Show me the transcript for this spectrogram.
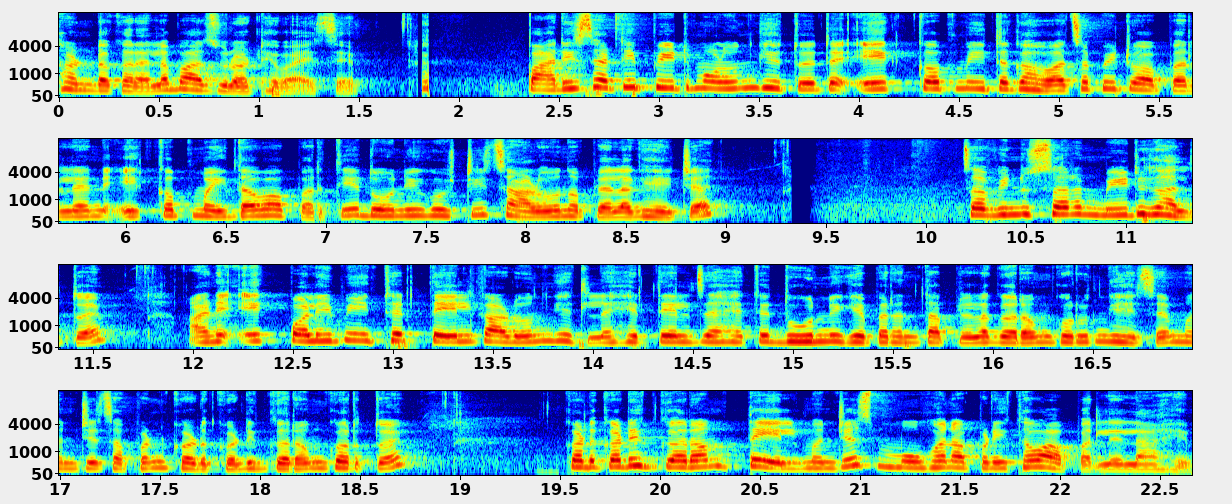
थंड करायला बाजूला ठेवायचं आहे पारीसाठी पीठ मळून घेतोय. तर एक कप मी इथं गव्हाचं पीठ वापरलं आणि एक कप मैदा वापरते दोन्ही गोष्टी चाळून आपल्याला घ्यायच्या आहेत चवीनुसार मीठ घालतोय. आणि एक पळी मी इथे तेल काढून घेतलं. हे तेल जे आहे ते धूर निघेपर्यंत आपल्याला गरम करून घ्यायचं आहे म्हणजेच आपण कडकडीत गरम करतोय. कडकडीत गरम तेल म्हणजेच मोहन आपण इथं वापरलेलं आहे.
